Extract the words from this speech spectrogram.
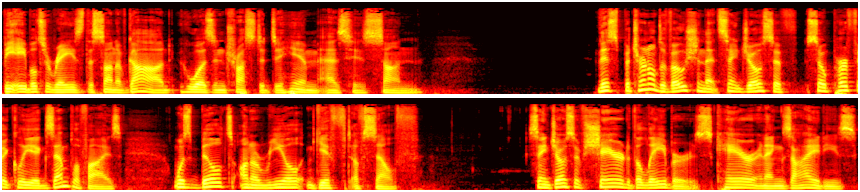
be able to raise the Son of God who was entrusted to him as his son. This paternal devotion that St. Joseph so perfectly exemplifies was built on a real gift of self. St. Joseph shared the labors, care, and anxieties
